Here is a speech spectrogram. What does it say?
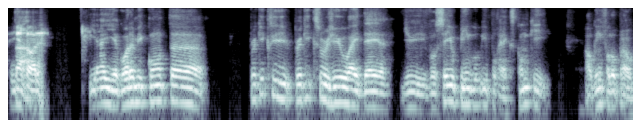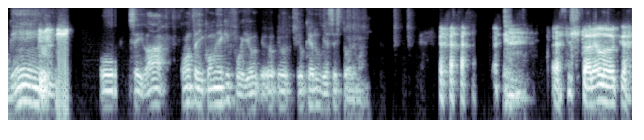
Tem tá. história. E aí, agora me conta por que que, por que que surgiu a ideia de você e o Pingo ir pro Rex? Como que alguém falou para alguém? Ou sei lá, conta aí como é que foi. Eu, eu, eu quero ver essa história, mano. essa história é louca.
